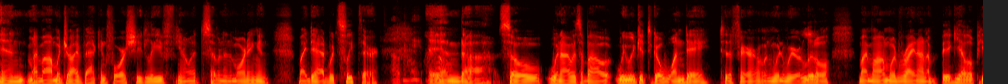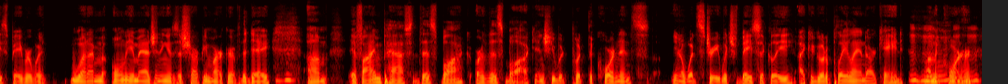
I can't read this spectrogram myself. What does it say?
And my mom would drive back and forth. She'd leave, you know, at seven in the morning, and my dad would sleep there. Okay. And uh, so when I was about, we would get to go one day to the fair. And when we were little, my mom would write on a big yellow piece of paper with what I'm only imagining is a Sharpie marker of the day. Um, if I'm past this block or this block, and she would put the coordinates, you know, what street, which basically I could go to Playland Arcade on the corner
